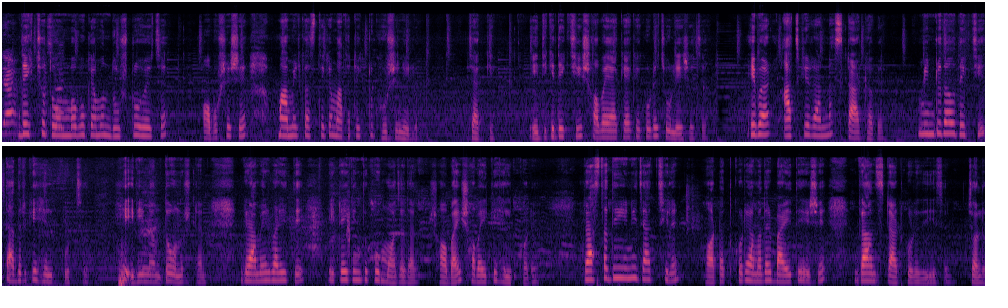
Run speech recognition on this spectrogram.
যাও। দেখছ তো ওমবাবু কেমন দুষ্টু হয়েছে। অবশেষে মামির কাছ থেকে মাথাটা একটু ঘষে নিল। যাকে এদিকে দেখছি সবাই একে একে করে চলে এসেছে। এবার আজকের রান্না স্টার্ট হবে। মিন্টুদাও দেখছি তাদেরকে হেল্প করছে। এরই নাম তো অনুষ্ঠান। গ্রামের বাড়িতে এটাই কিন্তু খুব মজাদার। সবাই সবাইকে হেল্প করে। রাস্তা দিয়ে ইনি যাচ্ছিলেন, হঠাৎ করে আমাদের বাড়িতে এসে গান স্টার্ট করে দিয়েছেন। চলো,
